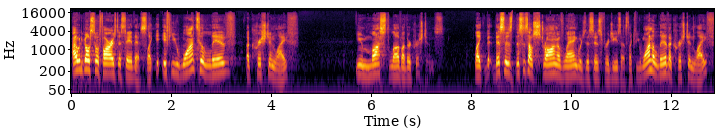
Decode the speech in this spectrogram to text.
I would go so far as to say this like, if you want to live a Christian life, you must love other Christians. Like, th- this, is, this is how strong of language this is for Jesus. Like, if you want to live a Christian life,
